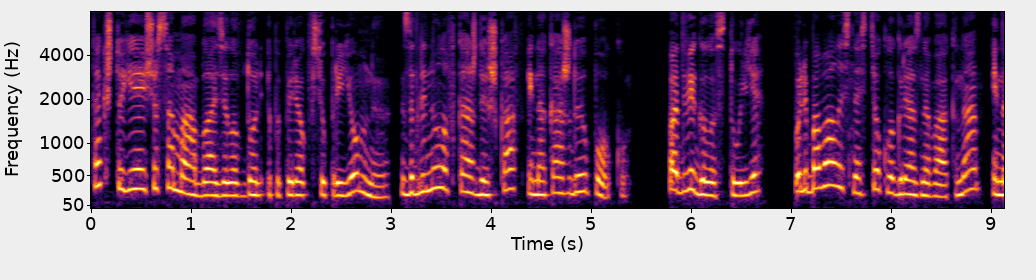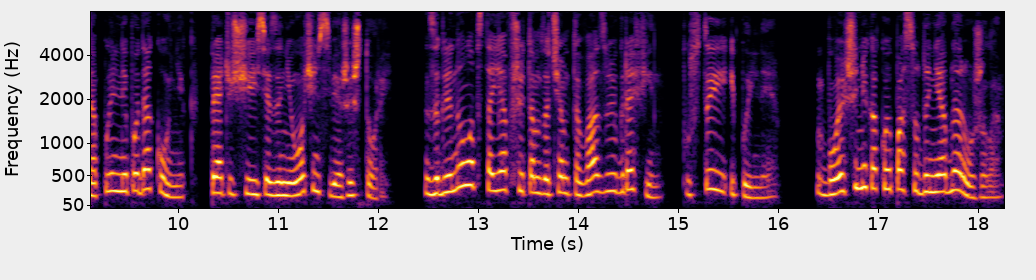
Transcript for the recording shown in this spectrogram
Так что я еще сама облазила вдоль и поперек всю приемную, заглянула в каждый шкаф и на каждую полку. Подвигала стулья, Полюбовалась на стекла грязного окна и на пыльный подоконник, прячущиеся за не очень свежей шторой. Заглянула в стоявший там зачем-то вазу и графин, пустые и пыльные. Больше никакой посуды не обнаружила,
